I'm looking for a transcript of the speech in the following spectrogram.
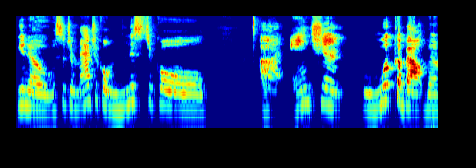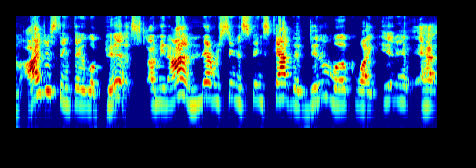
you know, such a magical, mystical, uh, ancient look about them. I just think they look pissed. I mean, I have never seen a Sphynx cat that didn't look like it had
